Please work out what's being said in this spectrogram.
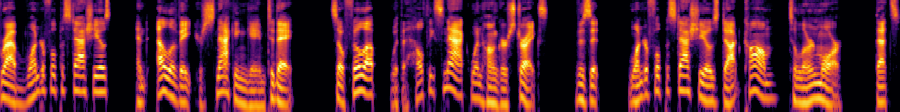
Grab Wonderful Pistachios and elevate your snacking game today. So fill up with a healthy snack when hunger strikes. Visit wonderfulpistachios.com to learn more. That's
